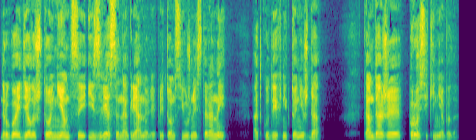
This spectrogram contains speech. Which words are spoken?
Другое дело, что немцы из леса нагрянули, притом с южной стороны, откуда их никто не ждал. Там даже просеки не было.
